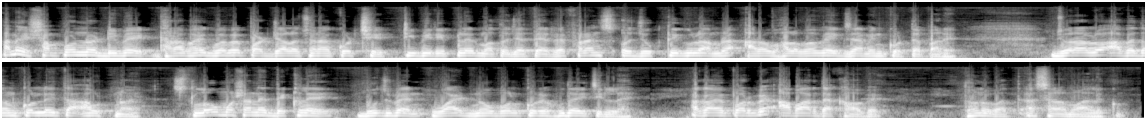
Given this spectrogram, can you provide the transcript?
আমি সম্পূর্ণ ডিবেট ধারাবাহিকভাবে পর্যালোচনা করছি টিভি রিপ্লের মতো যাতে রেফারেন্স ও যুক্তিগুলো আমরা আরও ভালোভাবে এক্সামিন করতে পারে। জোরালো আবেদন করলেই তা আউট নয়। স্লো মোশনে দেখলে বুঝবেন ওয়াইড নো বল করে হুদাই চিল্লায়। আগামী পর্বে আবার দেখা হবে। ধন্যবাদ। আসসালামু আলাইকুম।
